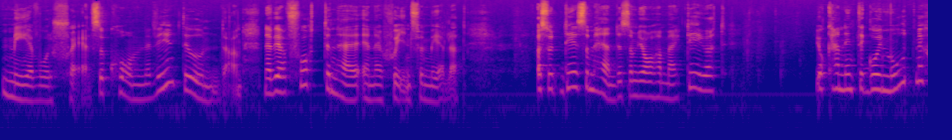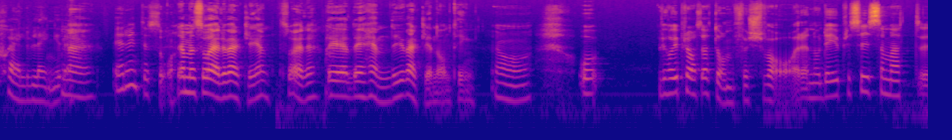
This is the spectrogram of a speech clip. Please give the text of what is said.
med vår själ så kommer vi inte undan. När vi har fått den här energin förmedlat. Alltså det som händer som jag har märkt det är ju att jag kan inte gå emot mig själv längre. Nej. Är det inte så? Ja men så är det verkligen. Så är det. Det, det händer ju verkligen någonting. Ja, och vi har ju pratat om försvaren och det är ju precis som att eh,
